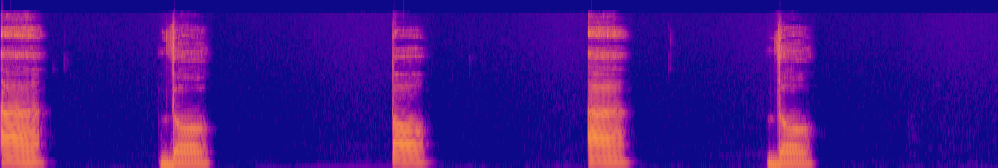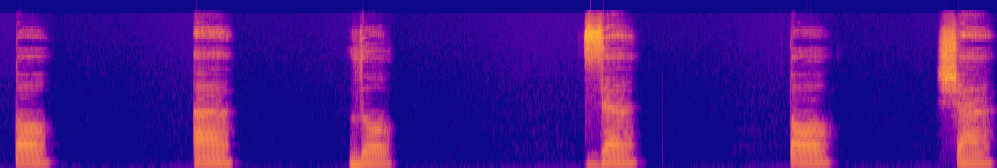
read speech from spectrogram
a. Do to a. Do to a. Do za to sha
